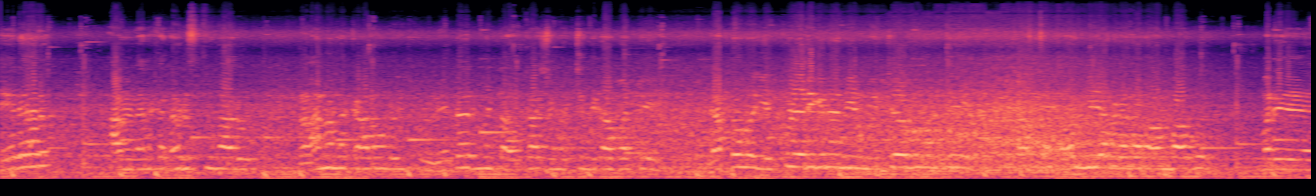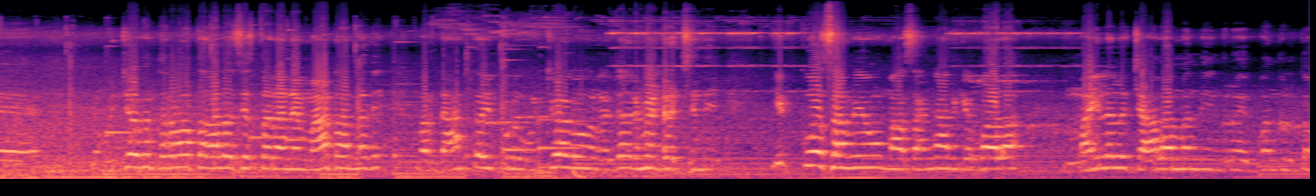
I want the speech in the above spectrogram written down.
చేరారు. ఆమె వెనక నడుస్తున్నారు. రానున్న కాలంలో ఇప్పుడు రిటైర్మెంట్ అవకాశం వచ్చింది కాబట్టి గతంలో ఎప్పుడు అడిగినా నేను ఉద్యోగం వచ్చి కాస్త పర్మియాలి కదా రాంబాబు. మరి ఉద్యోగం తర్వాత ఆలోచిస్తాననే మాట అన్నది. మరి దాంట్లో ఇప్పుడు ఉద్యోగం రిటైర్మెంట్ వచ్చింది. ఎక్కువ సమయం మా సంఘానికి ఇవ్వాలా? మహిళలు చాలామంది ఇందులో ఇబ్బందులతో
